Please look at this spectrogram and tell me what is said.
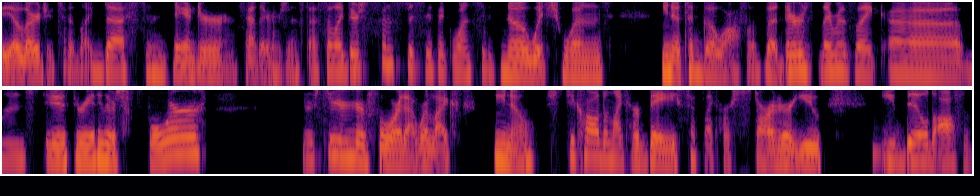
allergic to like dust and dander and feathers and stuff. So like there's some specific ones to know which ones you know to go off of. But there's there was like uh one two three i think there's four there's three or four that were like you know she called them like her base. That's like her starter. You you build off of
